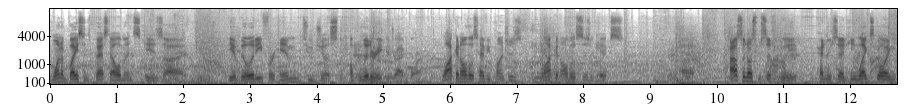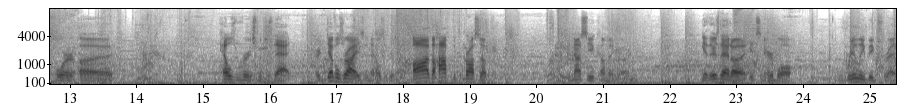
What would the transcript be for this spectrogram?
one of Bison's best elements is uh, the ability for him to just obliterate your drive bar. Blocking all those heavy punches, blocking all those scissor kicks. Uh, I also know specifically, Henry said he likes going for uh, Hell's Reverse, which is that. Or Devil's Rise in the Hell's Reverse. Ah, the hop with the cross up. Did not see it coming. Yeah, there's that uh, instant airball. Really big threat.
